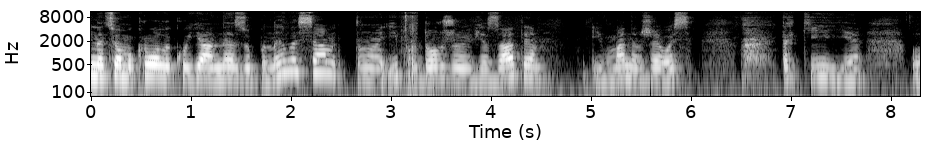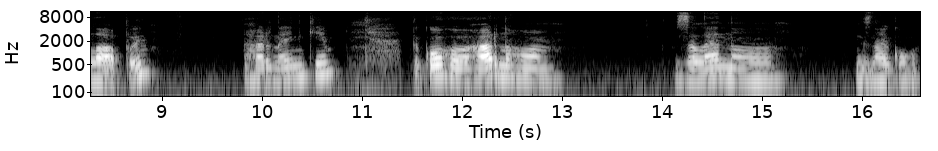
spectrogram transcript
І на цьому кролику я не зупинилася е, і продовжую в'язати. І в мене вже ось такі є лапи гарненькі, такого гарного зеленого, не знаю кого,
